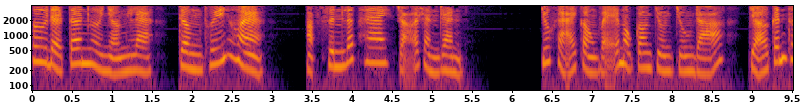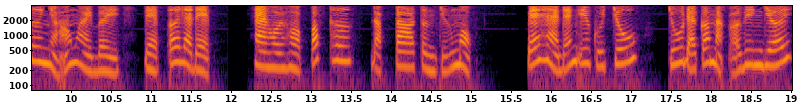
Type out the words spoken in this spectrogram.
Thư đề tên người nhận là Trần Thúy Hòa, học sinh lớp 2 rõ rành rành. Chú Khải còn vẽ một con chuồn chuồn đỏ, chở cánh thư nhỏ ngoài bì, đẹp ơi là đẹp. Hà hồi hộp bóc thư, đọc to từng chữ một. Bé Hà đáng yêu của chú, chú đã có mặt ở biên giới,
